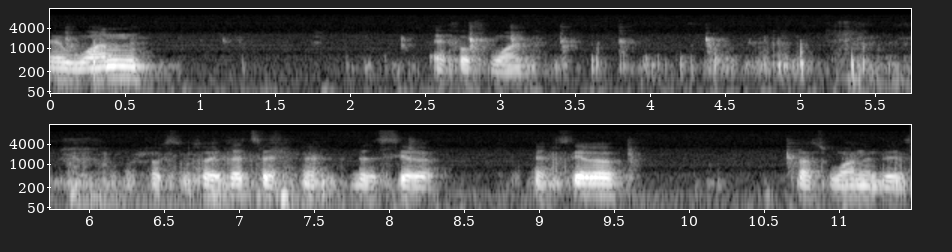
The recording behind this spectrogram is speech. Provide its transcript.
a 1 f of 1. Oh, sorry, that's a, uh, the 0. Yeah, 0 plus 1 and this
